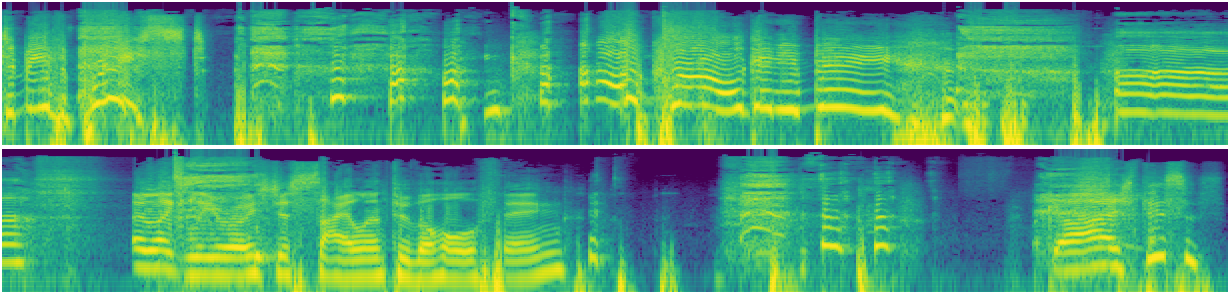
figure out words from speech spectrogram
to be the priest. How cruel can you be? uh, And like Leeroy's just silent through the whole thing. Gosh, this is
